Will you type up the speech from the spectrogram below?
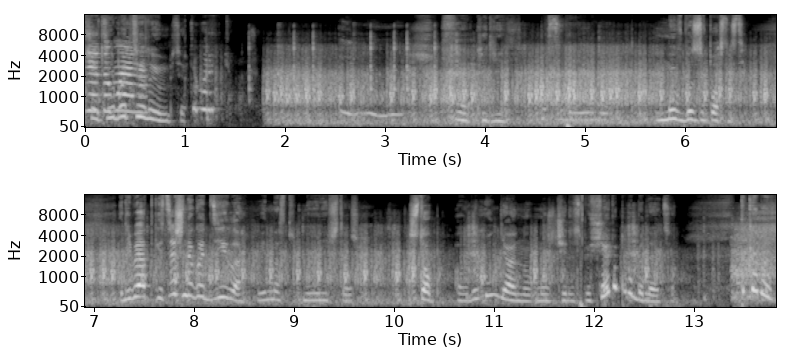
Все, телепортируємося. Фу, Кирил. Мы в безопасности. Ребятки, це ж не Годзилла. Він нас тут не уничтожив. Стоп, а вдруг він реально може через пещеру пробереться? Так короче,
